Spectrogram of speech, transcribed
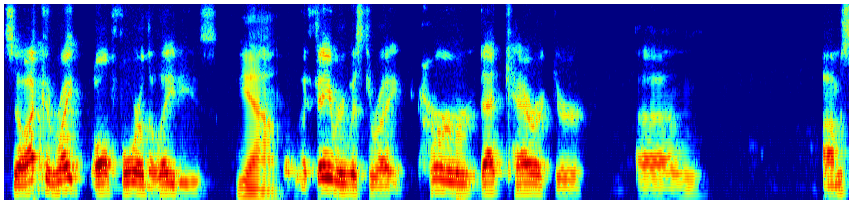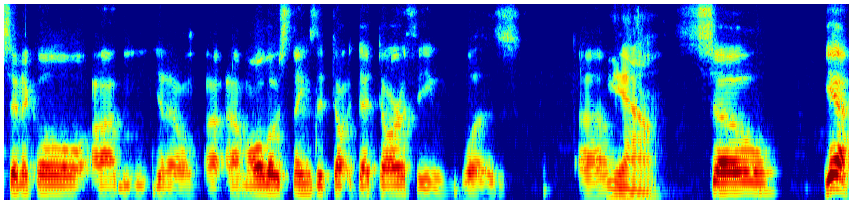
So I could write all four of the ladies. Yeah. My favorite was to write her, that character. Um, I'm cynical. I'm, you know, I'm all those things that that Dorothy was. Um, Yeah. So, yeah,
